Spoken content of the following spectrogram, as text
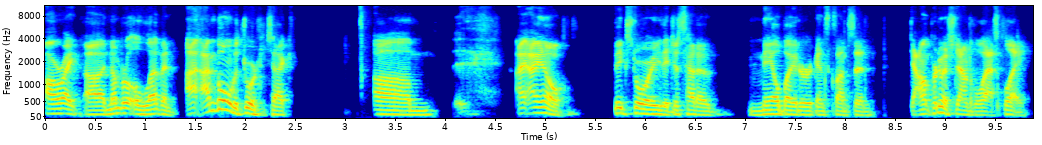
All right. Uh, number 11. I, am going with Georgia Tech. Um, I, I know, big story. They just had a nail biter against Clemson, down pretty much down to the last play.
